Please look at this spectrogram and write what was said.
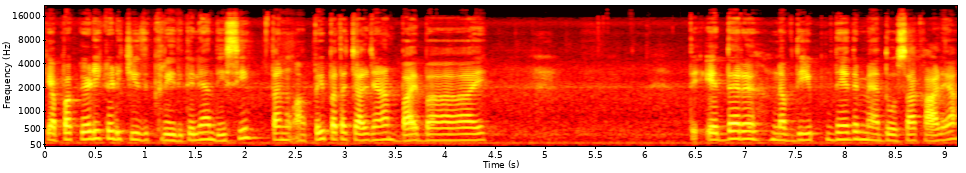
ਕਿ ਆਪਾਂ ਕਿਹੜੀ ਕਿਹੜੀ ਚੀਜ਼ ਖਰੀਦ ਕੇ ਲਿਆਂਦੀ ਸੀ। ਤੁਹਾਨੂੰ ਆਪੇ ਹੀ ਪਤਾ ਚੱਲ ਜਾਣਾ। ਬਾਏ ਬਾਏ ਤੇ ਇੱਧਰ ਨਵਦੀਪ ਨੇ ਤੇ ਮੈਂ ਡੋਸਾ ਖਾ ਲਿਆ।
